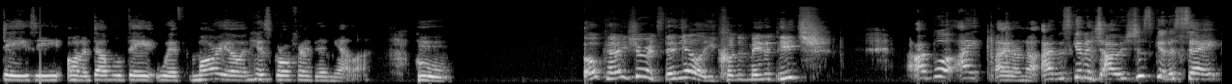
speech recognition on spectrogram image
Daisy on a double date with Mario and his girlfriend Daniela. who? Okay, sure, it's Daniela. You couldn't have made it Peach. I, well, I I don't know. I was gonna. I was just gonna say.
